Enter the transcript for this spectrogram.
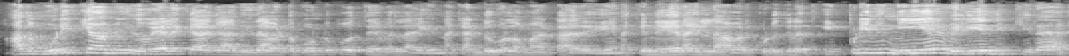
அதை முடிக்காம இது வேலைக்காக அது இது அவர்கிட்ட கொண்டு போக தேவையில்ல. என்ன கண்டுகொள்ள மாட்டாரு. எனக்கு நேரம் இல்லை அவர் கொடுக்கறதுக்கு. இப்படின்னு நீயே வெளியே நிற்கிற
